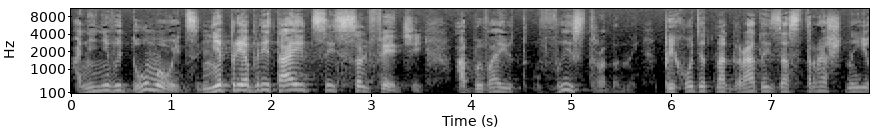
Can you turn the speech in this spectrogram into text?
Они не выдумываются, не приобретаются из сольфеджи, а бывают выстраданы, приходят наградой за страшные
